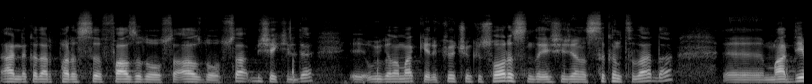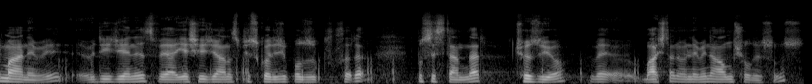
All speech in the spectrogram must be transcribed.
her ne kadar parası fazla da olsa az da olsa bir şekilde e, uygulamak gerekiyor. Çünkü sonrasında yaşayacağınız sıkıntılar da e, maddi manevi ödeyeceğiniz veya yaşayacağınız psikolojik bozuklukları bu sistemler çözüyor ve baştan önlemini almış oluyorsunuz.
